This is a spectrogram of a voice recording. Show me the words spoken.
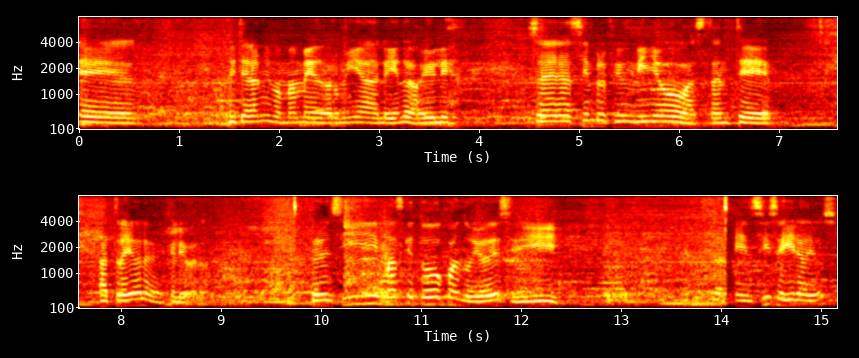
Eh, literal mi mamá me dormía leyendo la Biblia o sea, siempre fui un niño bastante atraído al Evangelio, ¿verdad? Pero en sí, más que todo, cuando yo decidí en sí seguir a Dios,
